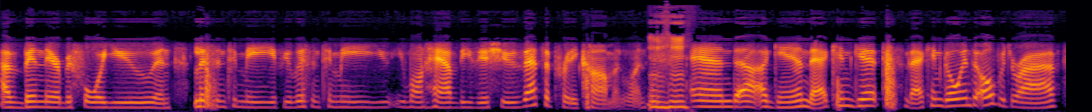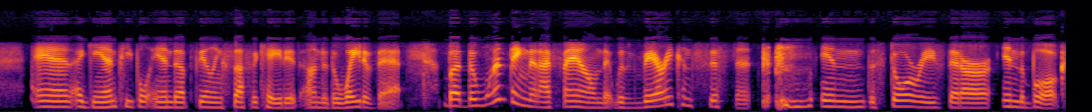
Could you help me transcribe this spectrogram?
I've been there before you, and listen to me. If you listen to me, you you won't have these issues. That's a pretty common one. Mm-hmm. And uh, again, that can get that can go into overdrive, and again, people end up feeling suffocated under the weight of that. But the one thing that I found that was very consistent in the stories that are in the book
